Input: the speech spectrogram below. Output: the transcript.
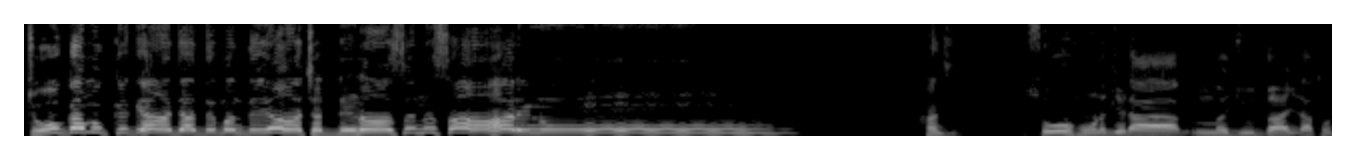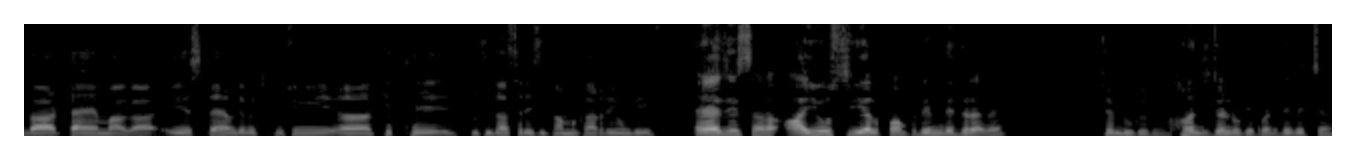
ਚੋਗਾ ਮੁੱਕ ਗਿਆ ਜਦ ਬੰਦਿਆਂ ਛੱਡਣਾ ਸੰਸਾਰ ਨੂੰ। ਹਾਂਜੀ। ਸੋ ਹੁਣ ਜਿਹੜਾ ਮੌਜੂਦਾ ਜਿਹੜਾ ਤੁਹਾਡਾ ਟਾਈਮ ਆਗਾ ਇਸ ਟਾਈਮ ਦੇ ਵਿੱਚ ਤੁਸੀਂ ਅਹ, ਕਿੱਥੇ ਤੁਸੀਂ ਦੱਸ ਰਹੇ ਸੀ ਕੰਮ ਕਰ ਰਹੇ ਹੋਗੇ? As a sir IOCL pump ਦੇ ਮੈਨੇਜਰ ਹਾਂ ਮੈਂ। ਝੰਡੂ ਕੇ ਪਿੰਡ। ਹਾਂਜੀ ਝੰਡੂਕੇ ਪਿੰਡ ਦੇ ਵਿੱਚ।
